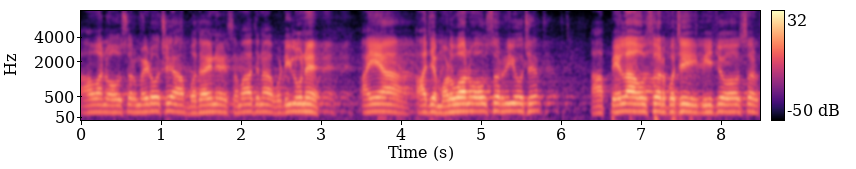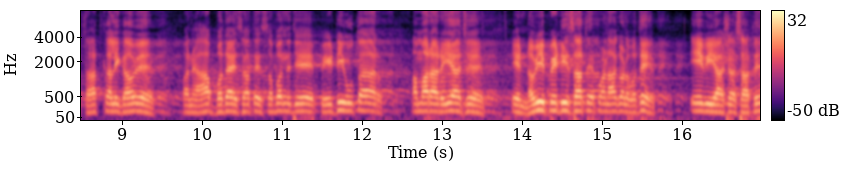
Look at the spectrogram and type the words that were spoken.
આવવાનો અવસર મળ્યો છે. આ બધાને સમાજના વડીલોને અહીંયા આજે મળવાનો અવસર રહ્યો છે. આ પહેલા અવસર પછી બીજો અવસર તાત્કાલિક આવે અને આ બધાય સાથે સંબંધ જે પેઢી ઉતાર અમારા રહ્યા છે, એ નવી પેઢી સાથે પણ આગળ વધે એવી આશા સાથે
